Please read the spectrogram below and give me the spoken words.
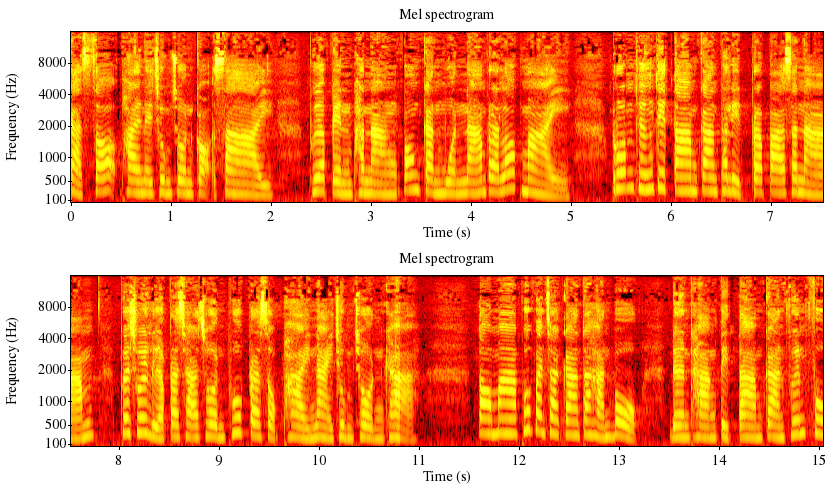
กัดเซาะภายในชุมชนเกาะทราย เพื่อเป็นพนังป้องกันมวลน้ำระลอกใหม่ รวมถึงติดตามการผลิตประปาสนาม เพื่อช่วยเหลือประชาชนผู้ประสบภัยในชุมชนค่ะ ต่อมาผู้บัญชาการทหารบก เดินทางติดตามการฟื้นฟู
